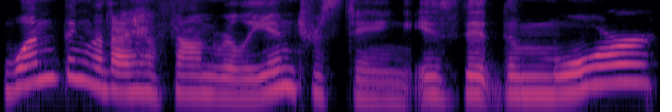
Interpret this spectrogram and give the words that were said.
one thing that i have found really interesting is that the more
